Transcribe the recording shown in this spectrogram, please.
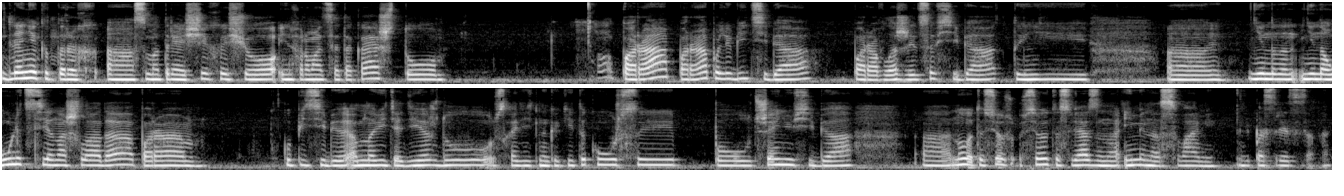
Для некоторых э, смотрящих еще информация такая, что пора, пора полюбить себя, пора вложиться в себя. Ты э, не, на, не на улице нашла, да, пора купить себе, обновить одежду, сходить на какие-то курсы по улучшению себя. А, ну, это все, все это связано именно с вами непосредственно.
